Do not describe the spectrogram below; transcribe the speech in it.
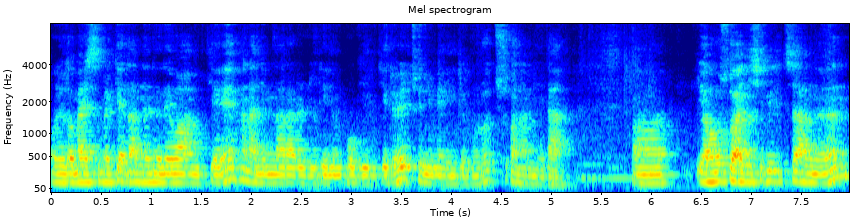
오늘도 말씀을 깨닫는 은혜와 함께 하나님 나라를 누리는 복이 있기를 주님의 이름으로 축원합니다. 어, 여호수아 21장은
